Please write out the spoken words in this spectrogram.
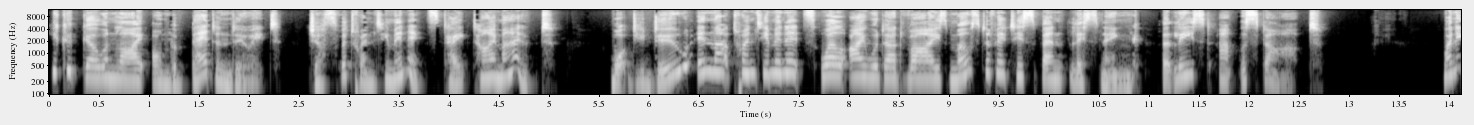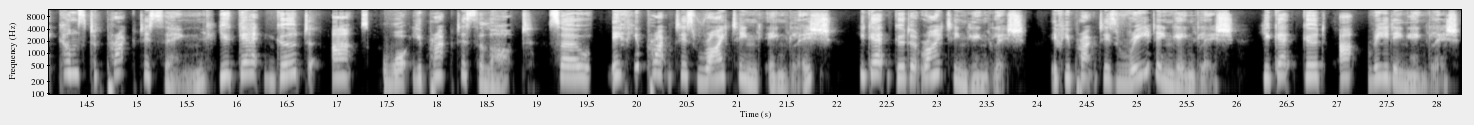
you could go and lie on the bed and do it just for 20 minutes. Take time out. What do you do in that 20 minutes? Well, I would advise most of it is spent listening, at least at the start. When it comes to practicing, you get good at what you practice a lot. So if you practice writing English, you get good at writing English. If you practice reading English, you get good at reading English.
